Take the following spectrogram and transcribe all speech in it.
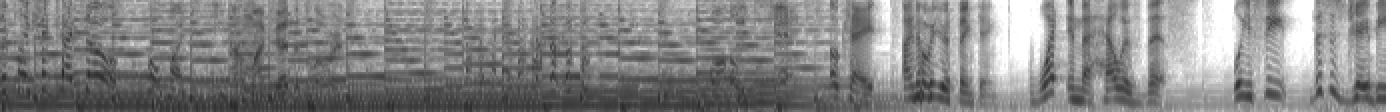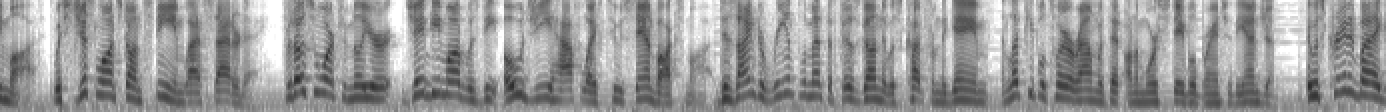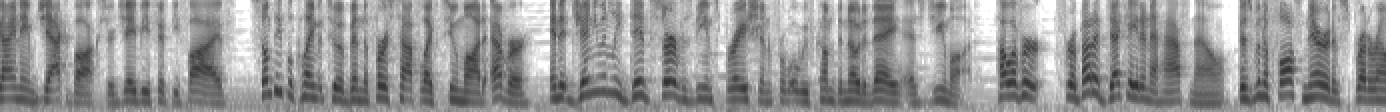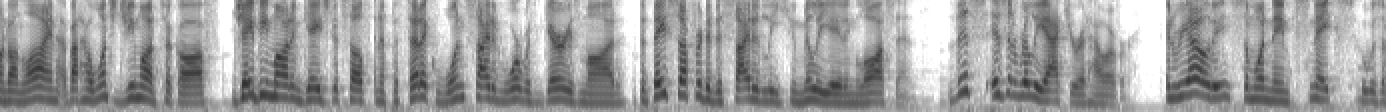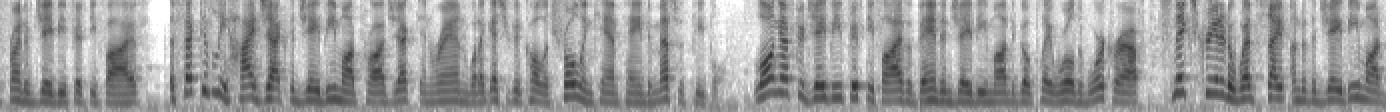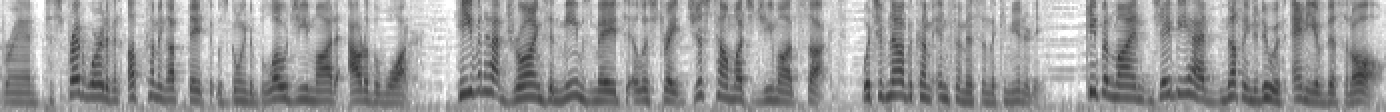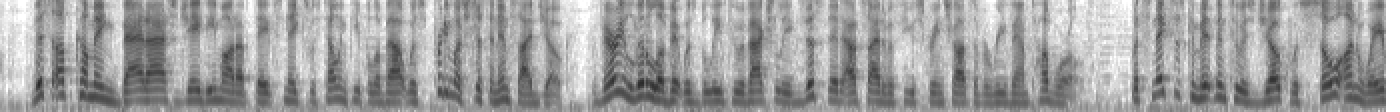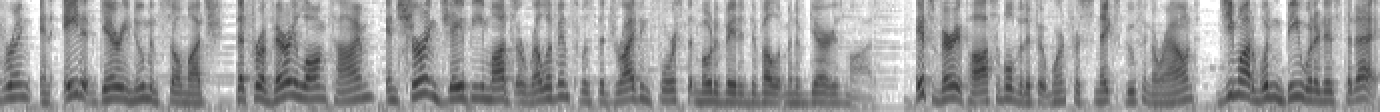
They're playing tic tac toe! Oh my Jesus! Oh my goodness lord. Holy shit! Okay, I know what you're thinking. What in the hell is this? Well, you see, this is JB Mod, which just launched on Steam last Saturday. For those who aren't familiar, JB Mod was the OG Half-Life 2 sandbox mod, designed to re-implement the physgun that was cut from the game and let people toy around with it on a more stable branch of the engine. It was created by a guy named Jackbox, or JB55. Some people claim it to have been the first Half-Life 2 mod ever, and it genuinely did serve as the inspiration for what we've come to know today as Gmod. However, for about a decade and a half now, there's been a false narrative spread around online about how once Gmod took off, JBMod engaged itself in a pathetic one-sided war with Garry's Mod that they suffered a decidedly humiliating loss in. This isn't really accurate, however. In reality, someone named Snakes, who was a friend of JB55, effectively hijacked the JB Mod project and ran what I guess you could call a trolling campaign to mess with people. Long after JB55 abandoned JB Mod to go play World of Warcraft, Snakes created a website under the JB Mod brand to spread word of an upcoming update that was going to blow Gmod out of the water. He even had drawings and memes made to illustrate just how much Gmod sucked, which have now become infamous in the community. Keep in mind, JB had nothing to do with any of this at all. This upcoming badass JB mod update Snakes was telling people about was pretty much just an inside joke. Very little of it was believed to have actually existed outside of a few screenshots of a revamped hub world. But Snakes' commitment to his joke was so unwavering and ate at Garry Newman so much that for a very long time, ensuring JB Mod's irrelevance was the driving force that motivated development of Garry's Mod. It's very possible that if it weren't for Snakes goofing around, Gmod wouldn't be what it is today.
